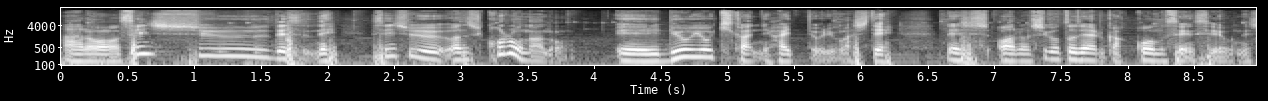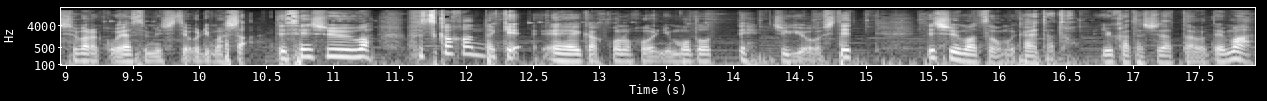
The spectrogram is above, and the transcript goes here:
あの先週ですね先週私コロナのえー、療養期間に入っておりましてであの仕事である学校の先生をねしばらくお休みしておりました。で先週は2日間だけ、えー、学校の方に戻って授業をしてで週末を迎えたという形だったのでまあ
